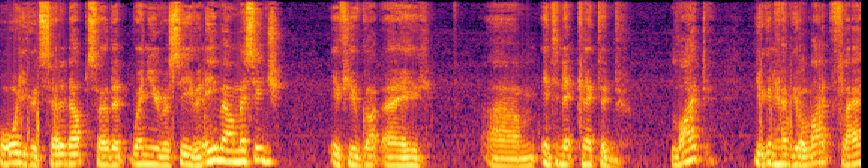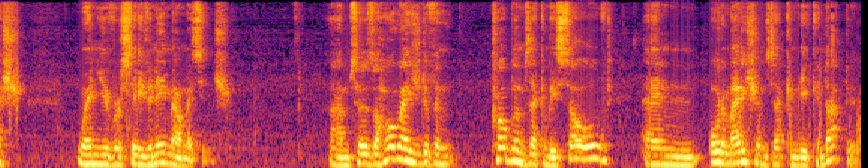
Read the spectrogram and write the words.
Or you could set it up so that when you receive an email message, if you've got a um, internet connected light, you can have your light flash when you've received an email message. Um, so there's a whole range of different problems that can be solved and automations that can be conducted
